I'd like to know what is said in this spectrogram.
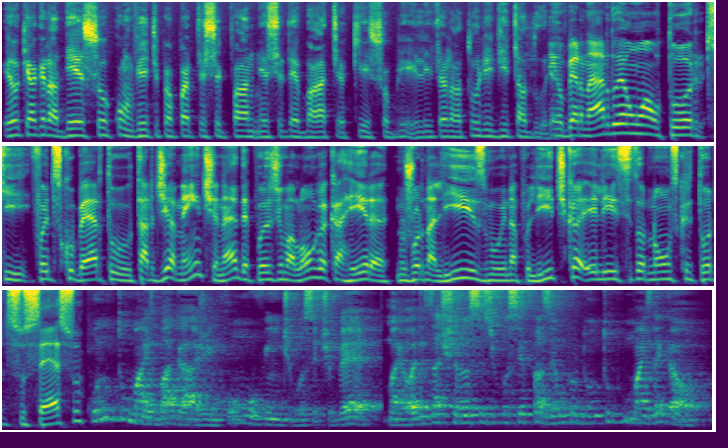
Eu que agradeço o convite para participar nesse debate aqui sobre literatura e ditadura. O Bernardo é um autor que foi descoberto tardiamente, né? Depois de uma longa carreira no jornalismo e na política, ele se tornou um escritor de sucesso. Quanto mais bagagem como ouvinte você tiver, maiores as chances de você fazer um produto mais legal.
